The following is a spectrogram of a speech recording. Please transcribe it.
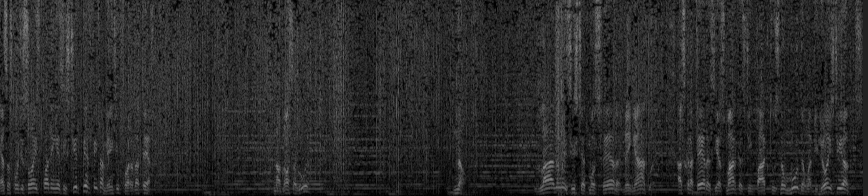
Essas condições podem existir perfeitamente fora da Terra. Na nossa Lua? Não. Lá não existe atmosfera nem água. As crateras e as marcas de impactos não mudam há bilhões de anos.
